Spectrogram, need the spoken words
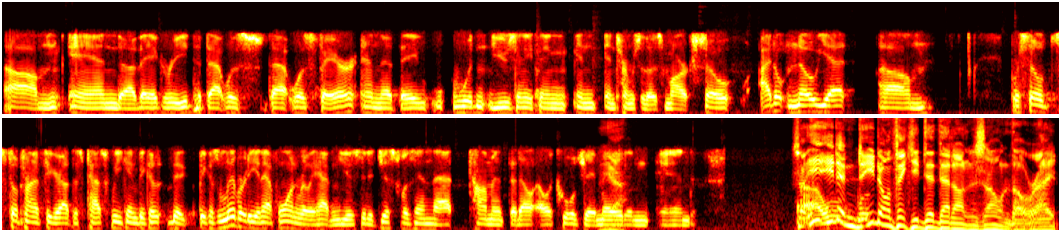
Um, and uh, they agreed that that was that was fair and that they wouldn't use anything in in terms of those marks. So I don't know yet. Um, we're still still trying to figure out this past weekend because because Liberty and F1 really hadn't used it. It just was in that comment that LL Cool J made, yeah. and and so he, he uh, didn't. You don't think he did that on his own, though, right?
